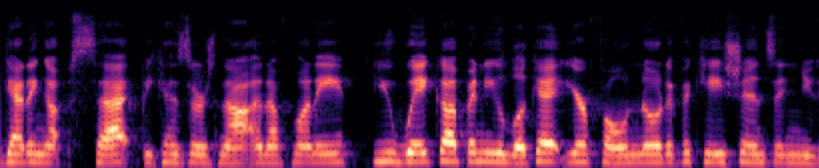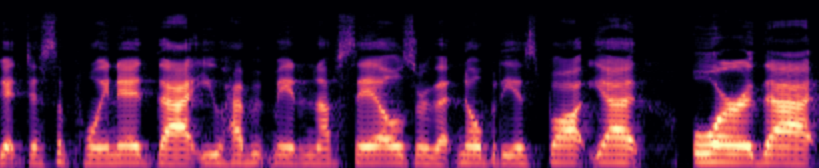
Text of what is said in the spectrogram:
getting upset because there's not enough money. You wake up and you look at your phone notifications and you get disappointed that you haven't made enough sales or that nobody has bought yet or that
